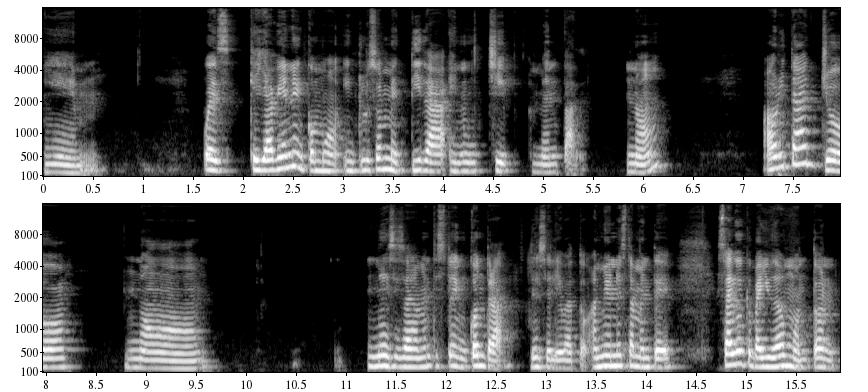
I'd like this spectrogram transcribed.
em, pues que ya viene como incluso metida en un chip mental, ¿no? Ahorita yo no necesariamente estoy en contra del celibato. A mí honestamente es algo que me ayuda un montón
